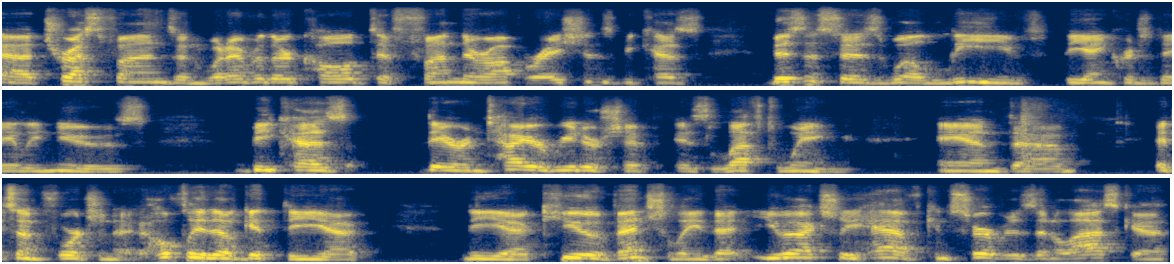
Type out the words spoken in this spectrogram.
uh, trust funds and whatever they're called to fund their operations because businesses will leave the Anchorage Daily News because their entire readership is left wing, and uh, it's unfortunate. Hopefully, they'll get the uh, the uh, cue eventually that you actually have conservatives in Alaska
